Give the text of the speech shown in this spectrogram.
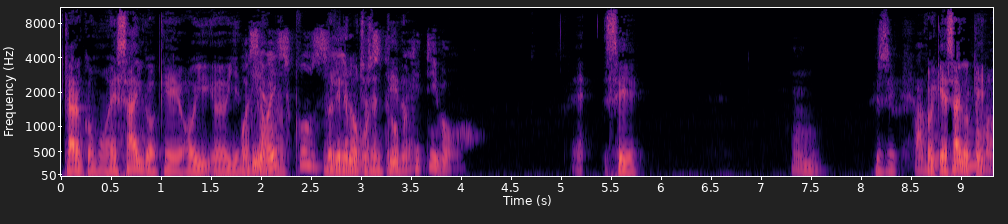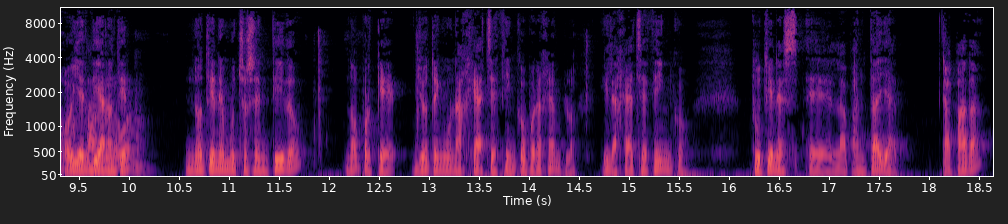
claro, como es algo que hoy, hoy en Pues día no, no tiene mucho sentido. objetivo. Eh, sí, Mm. sí, sí. Mí- Porque es algo no que hoy en día no tiene, bueno. no tiene mucho sentido, ¿no? Porque yo tengo una GH5, por ejemplo, y la GH5, tú tienes eh, la pantalla tapada,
